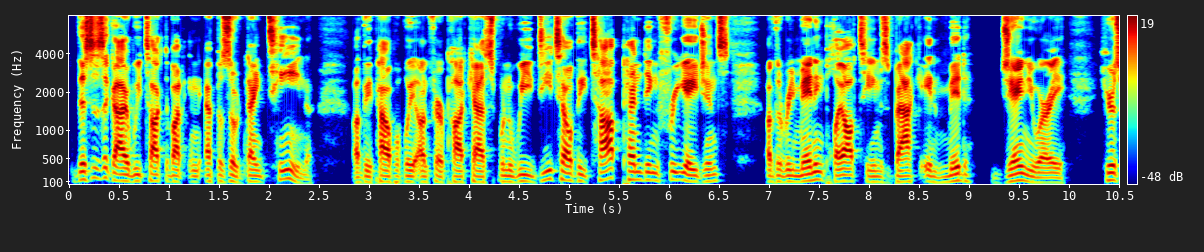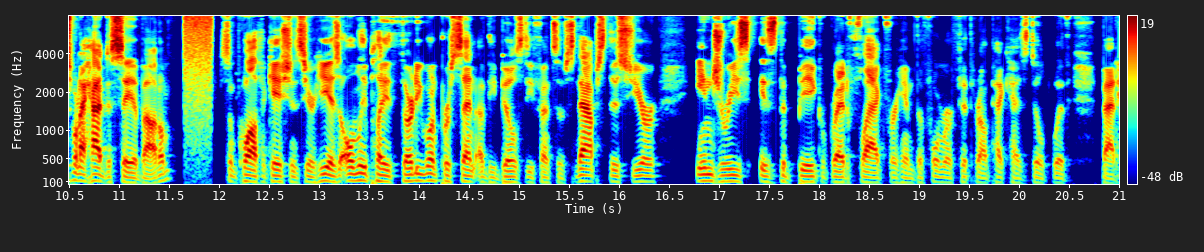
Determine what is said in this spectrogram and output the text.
This is a guy we talked about in episode 19 of the Palpably Unfair podcast when we detailed the top pending free agents of the remaining playoff teams back in mid January. Here's what I had to say about him. Some qualifications here. He has only played 31% of the Bills' defensive snaps this year. Injuries is the big red flag for him. The former fifth round pick has dealt with bad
